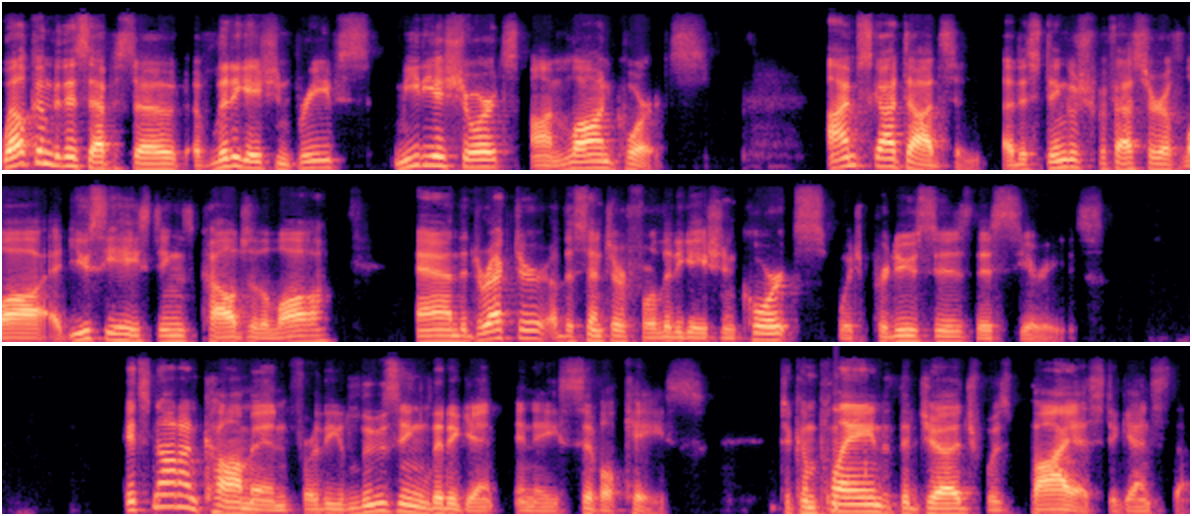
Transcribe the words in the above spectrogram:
Welcome to this episode of Litigation Briefs, Media Shorts on Law and Courts. I'm Scott Dodson, a distinguished professor of law at UC Hastings College of the Law and the director of the Center for Litigation Courts, which produces this series. It's not uncommon for the losing litigant in a civil case to complain that the judge was biased against them.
